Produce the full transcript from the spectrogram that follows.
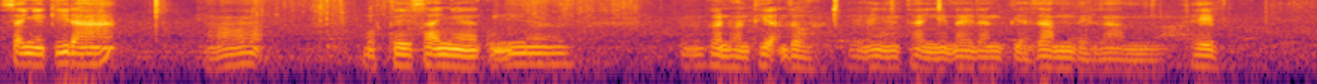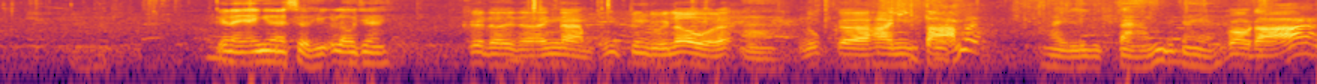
xanh ký đá. Đó một cây xanh cũng gần hoàn thiện rồi. Thì anh Thành hiện nay đang tỉa răm để làm thêm. Cái này anh sở hữu lâu chưa anh? Cái này là anh làm cũng tương đối lâu rồi đấy. À. Lúc uh, 2008 ấy 2008 đến nay à vào đá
